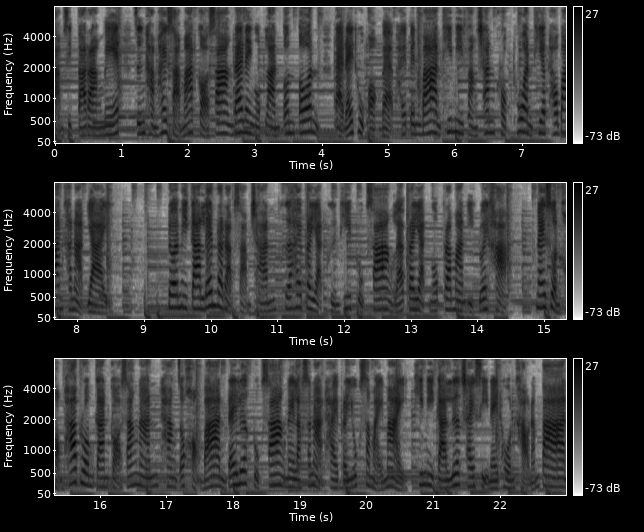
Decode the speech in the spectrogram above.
130 ตารางเมตร จึงทำให้สามารถก่อสร้างได้ในงบล้านต้นๆ แต่ได้ถูกออกแบบให้เป็นบ้านที่มีฟังก์ชันครบถ้วนเทียบเท่าบ้านขนาดใหญ่ โดยมีการเล่นระดับ 3 ชั้น เพื่อให้ประหยัดพื้นที่ปลูกสร้าง และประหยัดงบประมาณอีกด้วยค่ะในส่วนของภาพรวมการก่อสร้างนั้น ทางเจ้าของบ้านได้เลือกปลูกสร้างในลักษณะไทยประยุกต์สมัยใหม่ ที่มีการเลือกใช้สีในโทนขาวน้ำตาล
